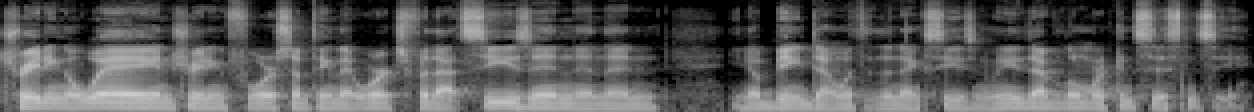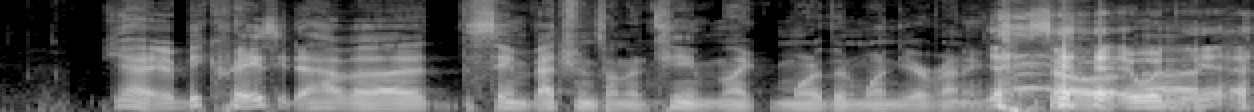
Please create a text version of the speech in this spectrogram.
trading away and trading for something that works for that season and then you know being done with it the next season. We need to have a little more consistency. Yeah, it'd be crazy to have uh, the same veterans on the team like more than one year running. So it would, uh, yeah.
